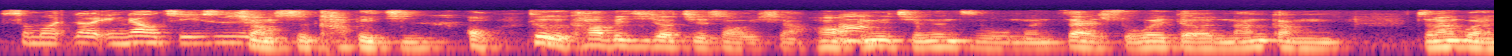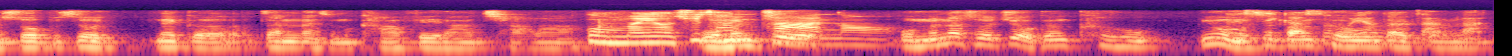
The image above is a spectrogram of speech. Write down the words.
什么的饮料机是？像是咖啡机哦，这个咖啡机要介绍一下哈、嗯因为前阵子我们在所谓的南港展览馆的时候，不是有那个展览什么咖啡啦、茶啦，我们有去参展哦，我们那时候就有跟客户，因为我们是帮客户什么样的代工展览，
